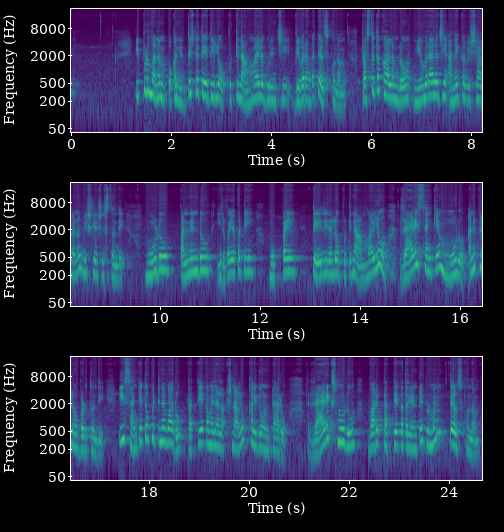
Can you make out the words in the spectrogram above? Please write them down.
ఇప్పుడు మనం ఒక నిర్దిష్ట తేదీలో పుట్టిన అమ్మాయిల గురించి వివరంగా తెలుసుకుందాం. ప్రస్తుత కాలంలో న్యూమరాలజీ అనేక విషయాలను విశ్లేషిస్తుంది. మూడు పన్నెండు ఇరవై ఒకటి ముప్పై తేదీలలో పుట్టిన అమ్మాయిలు రాడిస్ సంఖ్య మూడు అని పిలువబడుతుంది. ఈ సంఖ్యతో పుట్టిన వారు ప్రత్యేకమైన లక్షణాలు కలిగి ఉంటారు. ర్యాడిక్స్ మూడు వారి ప్రత్యేకతలు ఏంటో ఇప్పుడు మనం తెలుసుకుందాం.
